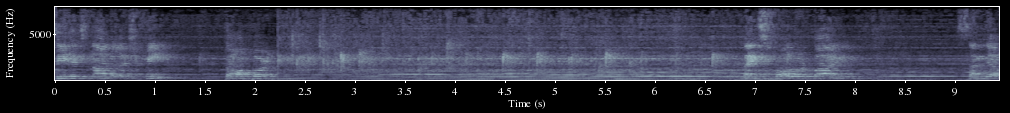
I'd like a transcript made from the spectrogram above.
Next, Miss C.H. Nagalakshmi, topper. Next, followed by Sandhya.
